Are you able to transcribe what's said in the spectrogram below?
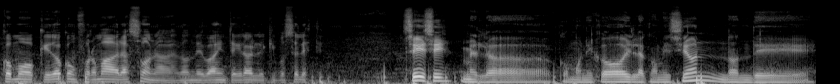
cómo quedó conformada la zona donde va a integrar el equipo celeste. Sí, sí, me lo comunicó hoy la comisión, donde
